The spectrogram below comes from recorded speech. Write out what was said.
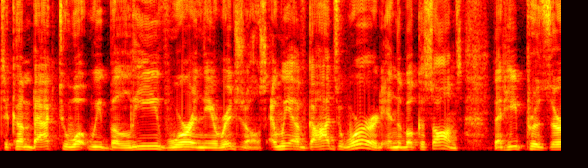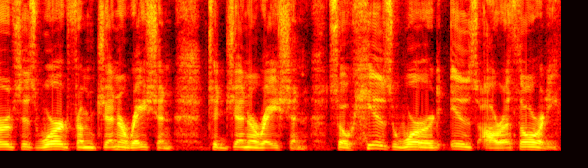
to come back to what we believe were in the originals. And we have God's word in the book of Psalms that he preserves his word from generation to generation. So his word is our authority.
